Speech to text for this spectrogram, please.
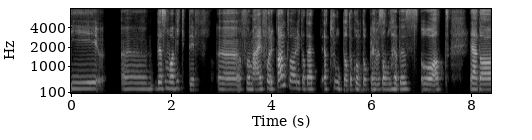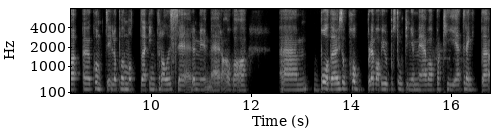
i, uh, det som var viktig uh, for meg i forkant, var litt at jeg, jeg, trodde at det kom til å oppleves annerledes, og at jeg da kom til å på en måte internalisere mye mer av hva um, Både liksom koble hva vi gjorde på Stortinget med hva partiet trengte,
